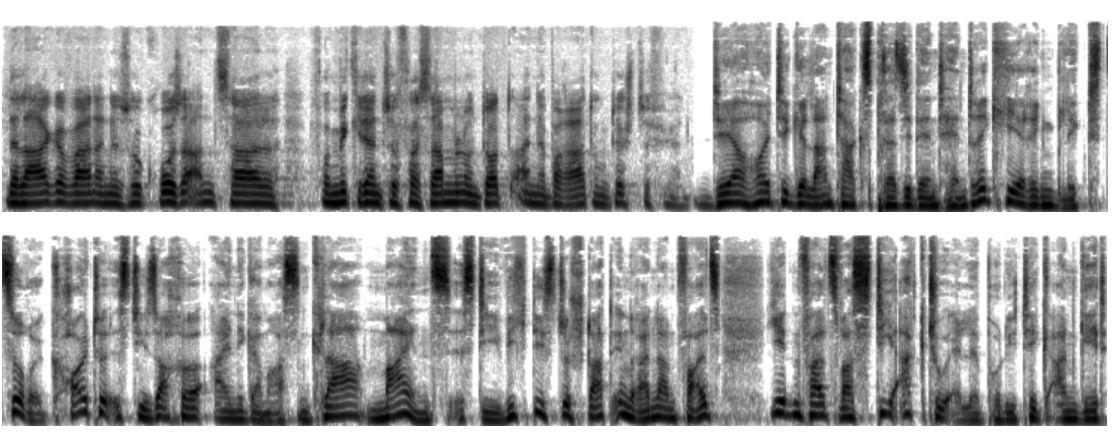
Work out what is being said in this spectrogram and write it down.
in der Lage waren, eine so große Anzahl von Mitgliedern zu versammeln und dort eine Beratung durchzuführen. Der heutige Landtagspräsident Hendrik Hering blickt zurück. Heute ist die Sache einigermaßen klar. Mainz ist die wichtigste Stadt in Rheinland-Pfalz, jedenfalls was die aktuelle Politik angeht.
